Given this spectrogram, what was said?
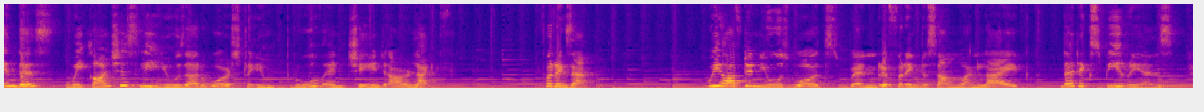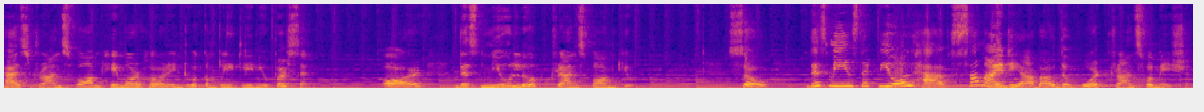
In this, we consciously use our words to improve and change our life. For example, we often use words when referring to someone like, that experience has transformed him or her into a completely new person, or this new look transformed you. So, this means that we all have some idea about the word transformation.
